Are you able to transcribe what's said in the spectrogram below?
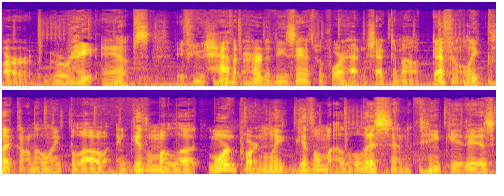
are great amps. If you haven't heard of these amps before, hadn't checked them out, definitely click on the link below and give them a look. More importantly, give them a listen. I think it is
